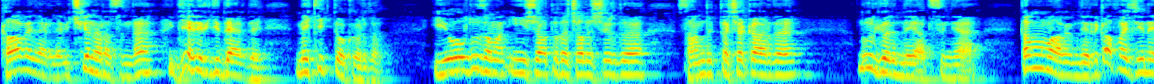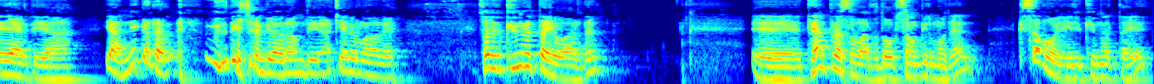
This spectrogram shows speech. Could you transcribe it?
kahvelerle üçgen arasında gelir giderdi. Mekik dokurdu. İyi olduğu zaman inşaatta da çalışırdı, sandıkta çakardı. Nur Gölü'nde yatsın ya. Tamam abim derdi kafacığını yerdi ya. Ya ne kadar muhteşem bir adamdı ya Kerim abi. Sonra hükümet dayı vardı. E, Tempra'sı vardı 91 model. Kısa boyluydu hükümet dayı.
